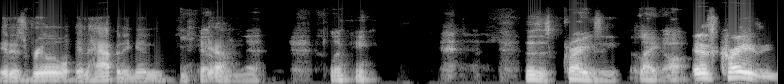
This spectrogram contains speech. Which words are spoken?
it is real and happening. And yeah, yeah. let me this is crazy. Like uh, it's crazy.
